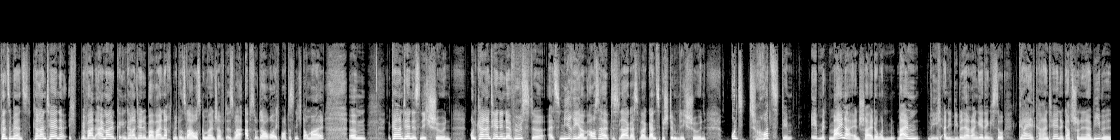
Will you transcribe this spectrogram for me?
Ganz im Ernst. Quarantäne, ich, wir waren einmal in Quarantäne über Weihnachten mit unserer Hausgemeinschaft. Es war absoluter Horror. Ich brauche das nicht nochmal. Ähm, Quarantäne ist nicht schön. Und Quarantäne in der Wüste als Miriam außerhalb des Lagers war ganz bestimmt nicht schön. Und trotzdem, eben mit meiner Entscheidung und mit meinem, wie ich an die Bibel herangehe, denke ich so, geil, Quarantäne gab's schon in der Bibel.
